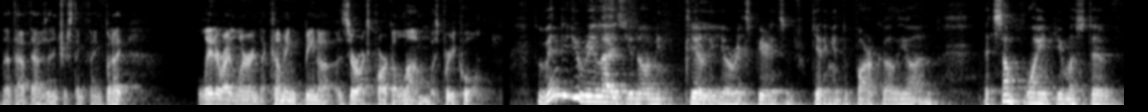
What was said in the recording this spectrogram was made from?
that, that that was an interesting thing. But I later I learned that coming being a Xerox PARC alum was pretty cool. So when did you realize? You know, I mean, clearly your experience of getting into PARC early on. At some point, you must have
